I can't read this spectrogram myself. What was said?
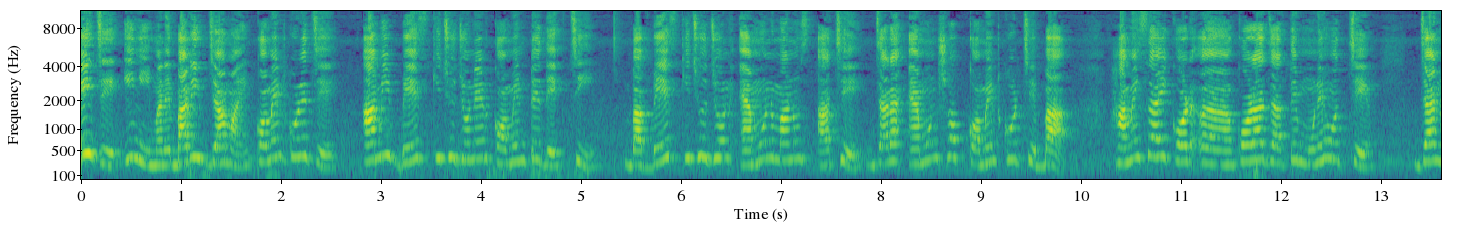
এই যে, ইনি মানে বাড়ির জামাই কমেন্ট করেছে, আমি বেশ কিছু জনের কমেন্টে দেখছি, বা বেশ কিছু জন এমন মানুষ আছে, যারা এমন সব কমেন্ট করছে, বা হামেশাই কর- যাতে মনে হচ্ছে যেন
